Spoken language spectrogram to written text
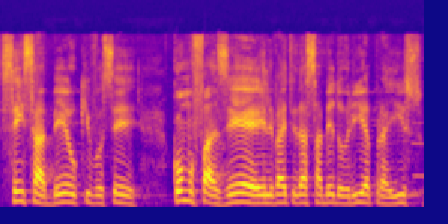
sem saber o que você, como fazer, Ele vai te dar sabedoria para isso.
